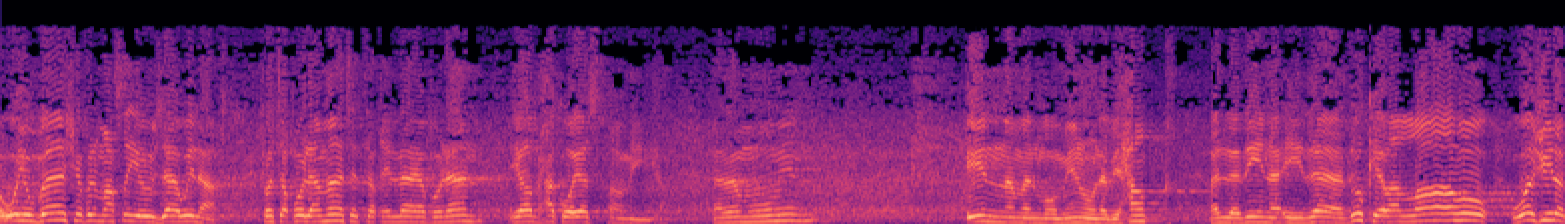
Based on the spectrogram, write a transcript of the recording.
هو يباشر في المعصية يزاولها فتقول ما تتقي الله يا فلان؟ يضحك ويسخر منك. هذا مؤمن؟ إنما المؤمنون بحق الذين إذا ذكر الله وجلت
